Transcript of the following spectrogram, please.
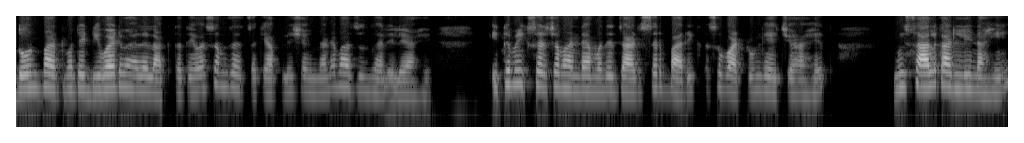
दोन पार्टमध्ये डिवाइड व्हायला लागतं. तेव्हा समजायचं की आपले शेंगदाणे भाजून झालेले आहे. इथे मिक्सरच्या भांड्यामध्ये जाडसर बारीक असं वाटून घ्यायचे आहेत. मी साल काढली नाही.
